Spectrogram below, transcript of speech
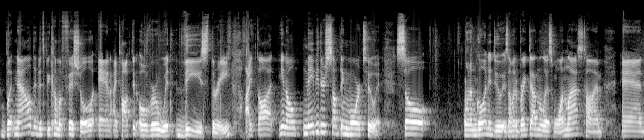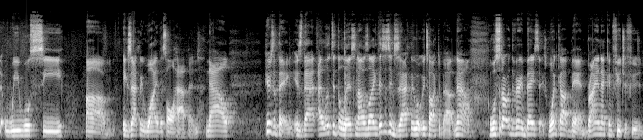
But now that it's become official and I talked it over with these three, I thought, you know, maybe there's something more to it. So what I'm going to do is I'm going to break down the list one last time and we will see um, exactly why this all happened. Now, here's the thing is that I looked at the list and I was like, this is exactly what we talked about. Now, we'll start with the very basics. What got banned? Brionac and Future Fusion.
